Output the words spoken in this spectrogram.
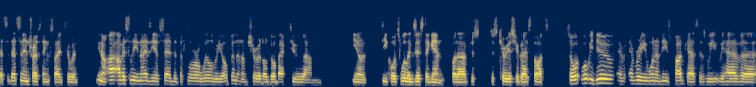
that's that's an interesting side to it. You know, obviously, NYSE have said that the floor will reopen, and I'm sure it'll go back to, um, you know, D quotes will exist again. But uh, just just curious, your guys' thoughts. So what we do every one of these podcasts is we we have a,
